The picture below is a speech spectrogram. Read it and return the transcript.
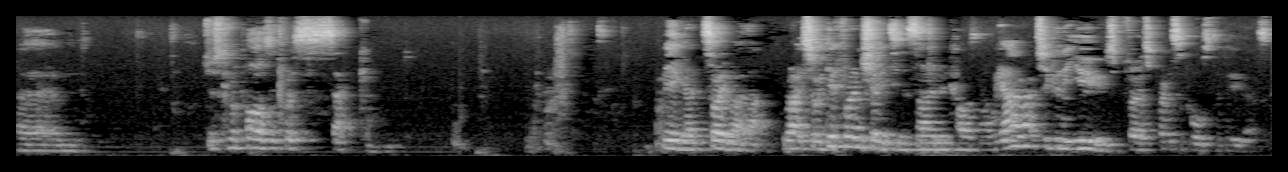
Um, just going to pause it for a second. There you go, sorry about that. Right, so we're differentiating sine and cos. Now we are actually going to use first principles to do this,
